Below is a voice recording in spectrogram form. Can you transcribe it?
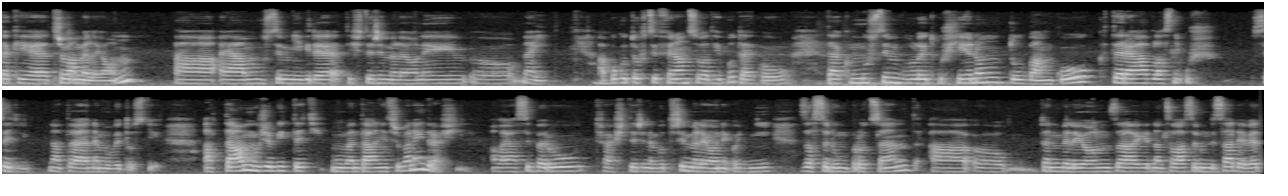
tak je třeba milion a, a já musím někde ty 4 miliony uh, najít. A pokud to chci financovat hypotékou, tak musím volit už jenom tu banku, která vlastně už sedí na té nemovitosti. A tam může být teď momentálně třeba nejdražší. Ale já si beru třeba 4 nebo 3 miliony od ní za 7% a ten milion za 1,79.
